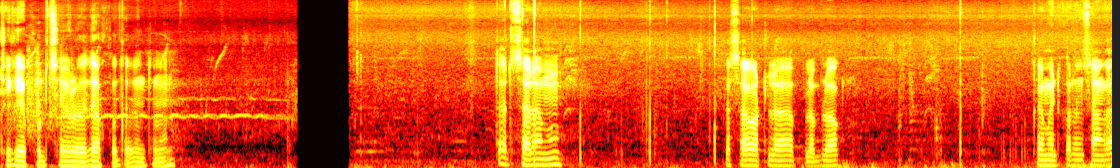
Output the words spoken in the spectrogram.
ठीक आहे पुढच्या वेळेला दाखवतो अजून तुम्हाला. तर चला मग. कसा वाटला आपला ब्लॉग कमेंट करून सांगा.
